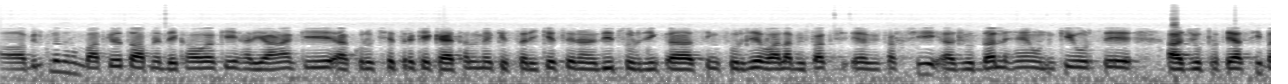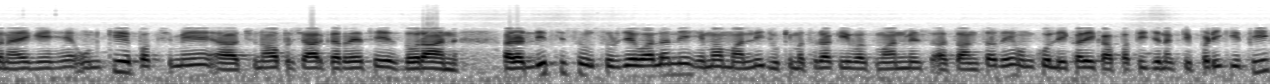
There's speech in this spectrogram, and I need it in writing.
बिल्कुल, अगर हम बात करें तो आपने देखा होगा कि हरियाणा के कुरुक्षेत्र के कैथल में किस तरीके से रणदीप सिंह सुरजेवाला विपक्ष विपक्षी जो दल हैं, उनकी ओर से जो प्रत्याशी बनाए गए हैं, उनके पक्ष में चुनाव प्रचार कर रहे थे इस दौरान। रणदीप सिंह सुरजेवाला ने हेमा मालिनी, जो कि मथुरा के वर्तमान में सांसद हैं, उनको लेकर एक आपत्तिजनक टिप्पणी की थी।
